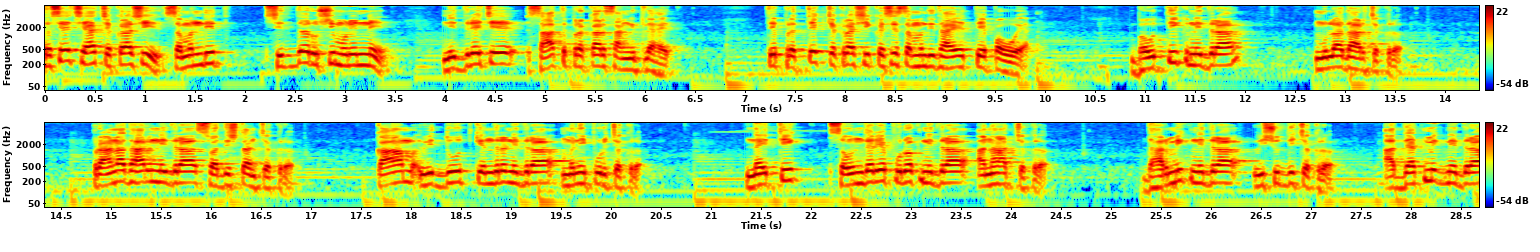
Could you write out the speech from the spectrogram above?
तसेच ह्या चक्राशी संबंधित सिद्ध ऋषीमुनींनी निद्रेचे सात प्रकार सांगितले आहेत. ते प्रत्येक चक्राशी कसे संबंधित आहेत ते पाहूया. भौतिक निद्रा मूलाधार चक्र. प्राणाधार निद्रा स्वादिष्टान चक्र. काम विद्युत केंद्र निद्रा मणिपूर चक्र. नैतिक सौंदर्यपूरक निद्रा अनाहत चक्र. धार्मिक निद्रा विशुद्धी चक्र. आध्यात्मिक निद्रा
